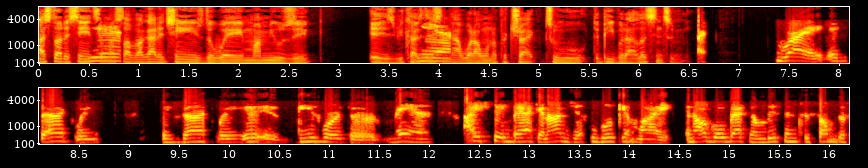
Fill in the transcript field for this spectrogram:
I started saying yeah. to myself, I got to change the way my music is because yeah. this is not what I want to project to the people that listen to me. Right, exactly. Exactly. It, it, these words are, man, I sit back and I'm just looking like, and I'll go back and listen to some of the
